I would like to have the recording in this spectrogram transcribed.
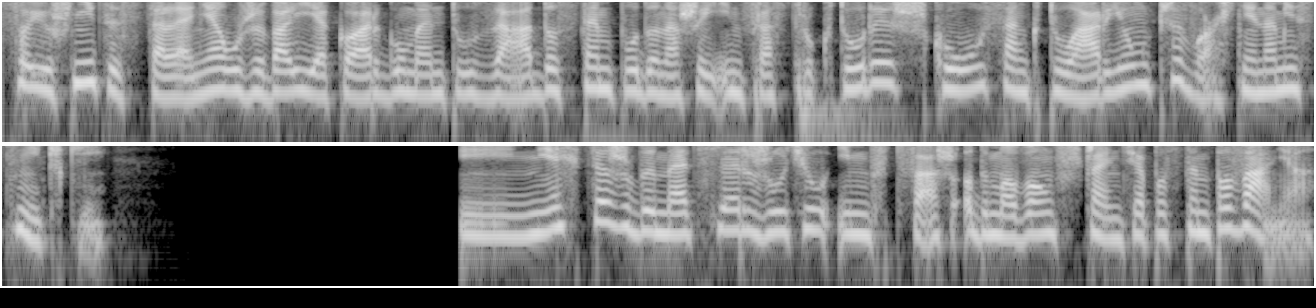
Sojusznicy scalenia używali jako argumentu za dostępu do naszej infrastruktury, szkół, sanktuarium czy właśnie namiestniczki. I nie chcesz, by Metzler rzucił im w twarz odmową wszczęcia postępowania.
